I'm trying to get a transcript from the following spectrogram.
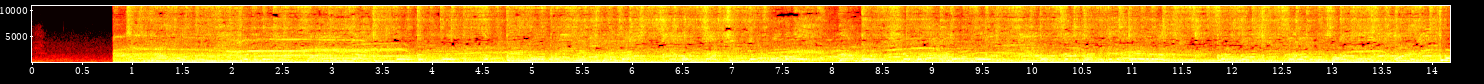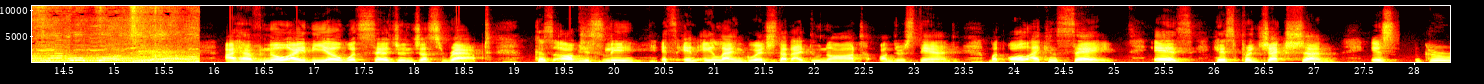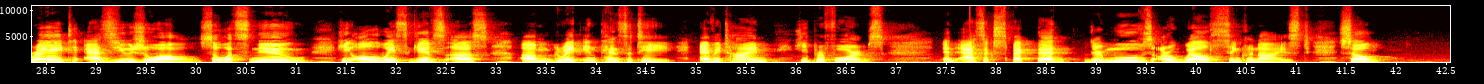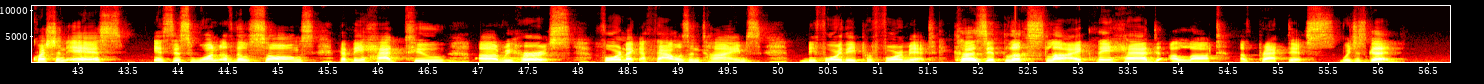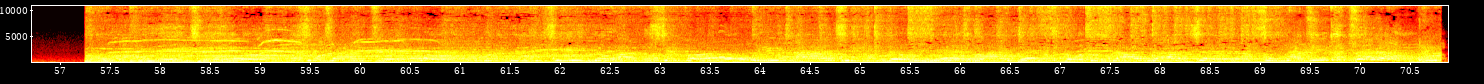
I have no idea what Sejun just rapped because obviously it's in a language that I do not understand. But all I can say is his projection is great as usual. So what's new? He always gives us um, great intensity every time he performs. And as expected, their moves are well synchronized. So question is, is this one of those songs that they had to uh, rehearse for like a thousand times before they perform it? Because it looks like they had a lot of practice, which is good.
